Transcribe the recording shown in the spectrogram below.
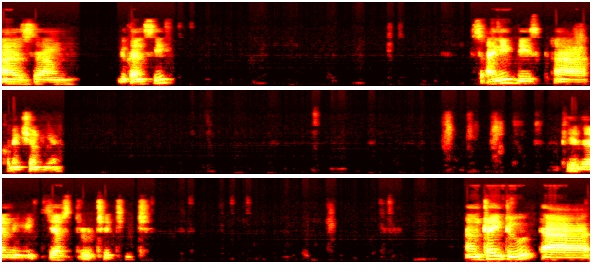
as um, you can see. So I need this uh, connection here. Okay, let me just rotate it. I'm trying to uh,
